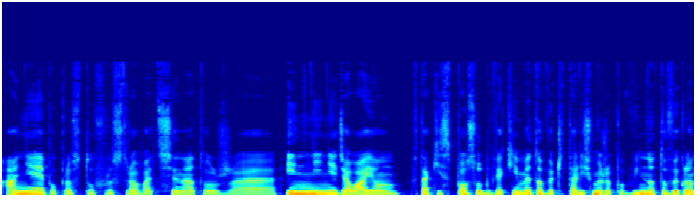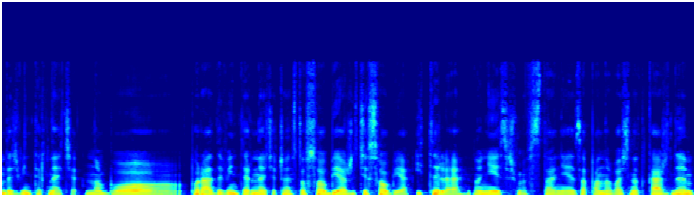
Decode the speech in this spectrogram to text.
a nie po prostu frustrować się na to, że inni nie działają w taki sposób, w jaki my to wyczytaliśmy, że powinno to wyglądać w internecie. No bo porady w internecie często sobie, a życie sobie i tyle. No nie jesteśmy w stanie zapanować nad każdym,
